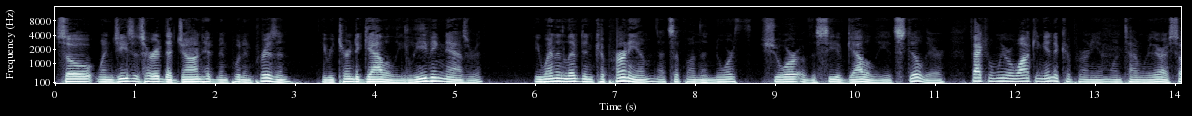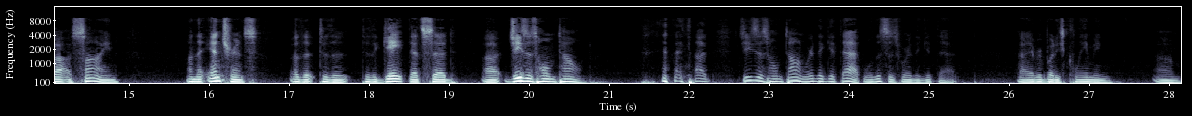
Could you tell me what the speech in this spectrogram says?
So when Jesus heard that John had been put in prison, he returned to Galilee, leaving Nazareth. He went and lived in Capernaum, that's up on the north shore of the Sea of Galilee. It's still there. In fact, when we were walking into Capernaum one time we were there, I saw a sign on the entrance of the to the to the gate that said uh, Jesus' hometown. I thought, Jesus' hometown, where'd they get that? Well, this is where they get that. Uh, everybody's claiming um,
